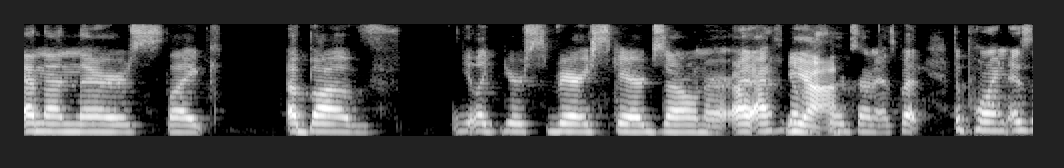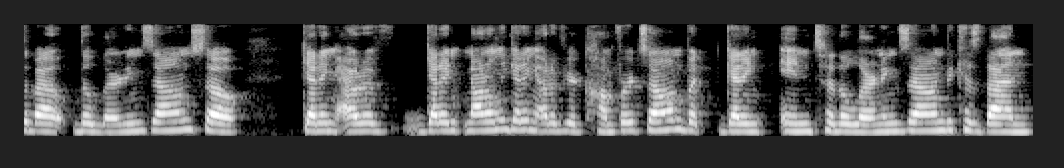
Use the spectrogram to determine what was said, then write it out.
and then there's like above, like your very scared zone, or I, I forget Yeah. what the third zone is. But the point is about the learning zone. So getting out of getting not only getting out of your comfort zone, but getting into the learning zone because then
